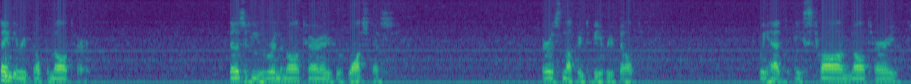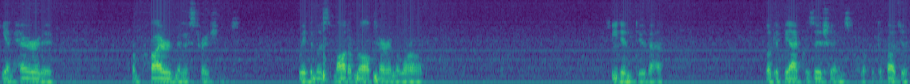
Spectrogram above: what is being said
He rebuilt the military. Those of you who are in the military who have watched us, there is nothing to be rebuilt. We had a strong military he inherited from prior administrations. We had the most modern military in the world. He didn't do that. Look at the acquisitions, look at the budget.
